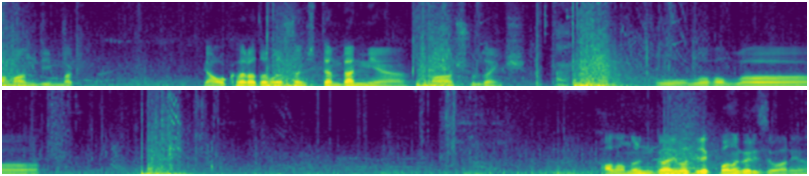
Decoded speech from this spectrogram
Aman diyeyim bak. Ya o kadar adam arasından cidden ben mi ya? Aa şuradaymış. Allah Allah. Adamların galiba direkt bana garizi var ya.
